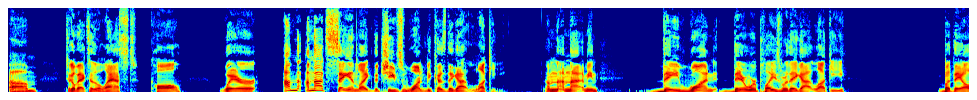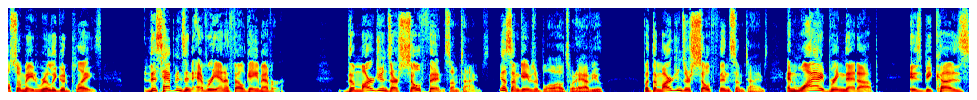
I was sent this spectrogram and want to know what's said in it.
Um, to go back to the last call, where I'm I'm not saying like the Chiefs won because they got lucky. I'm I'm not. I mean, they won. There were plays where they got lucky, but they also made really good plays. This happens in every NFL game ever. The margins are so thin sometimes. You know, some games are blowouts, what have you. But the margins are so thin sometimes. And why I bring that up is because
